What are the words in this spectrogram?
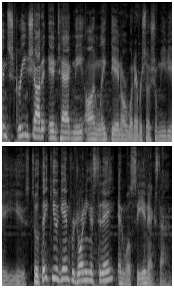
and screenshot it and tag me on LinkedIn or whatever social media you use. So thank you again for joining us today, and we'll see you next time.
